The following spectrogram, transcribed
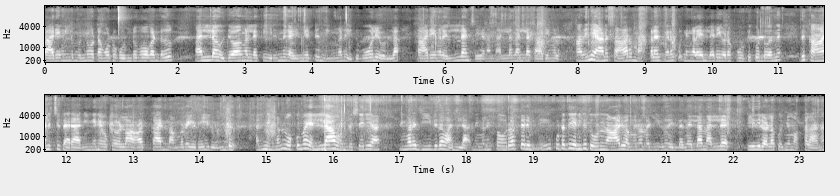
കാര്യങ്ങളിൽ മുന്നോട്ട് അങ്ങോട്ട് കൊണ്ടുപോകേണ്ടതും നല്ല ഉദ്യോഗങ്ങളിലൊക്കെ ഇരുന്ന് കഴിഞ്ഞിട്ട് നിങ്ങൾ ഇതുപോലെയുള്ള കാര്യങ്ങളെല്ലാം ചെയ്യണം. നല്ല നല്ല കാര്യങ്ങൾ. അതിനെയാണ് സാറ് മക്കളെ ഇങ്ങനെ നിങ്ങളെല്ലാവരെയും ഇവിടെ കൂട്ടിക്കൊണ്ടുവന്ന് ഇത് കാണിച്ചു തരാൻ. ഇങ്ങനെയൊക്കെയുള്ള ആൾക്കാർ നമ്മുടെ ഇടയിലുണ്ട്. അത് നിങ്ങൾ നോക്കുമ്പോൾ എല്ലാം ഉണ്ട്. ശരിയാണ് നിങ്ങളുടെ ജീവിതമല്ല. നിങ്ങളിപ്പോൾ ഓരോരുത്തരും ഈ കൂട്ടത്തിൽ എനിക്ക് തോന്നുന്നു ആരും അങ്ങനെയുള്ള ജീവിതം ഇല്ലെന്ന്. നല്ല രീതിയിലുള്ള കുഞ്ഞു മക്കളാണ്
